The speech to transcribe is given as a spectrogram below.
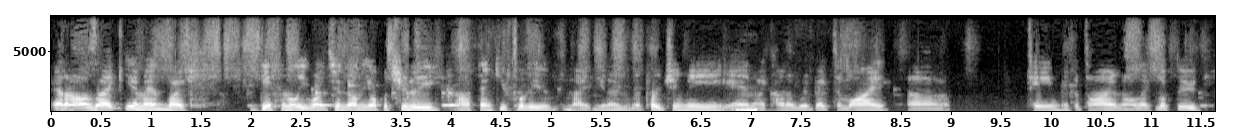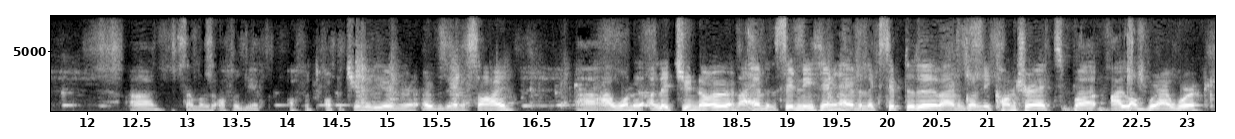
And I was like, yeah, man, like definitely won't turn down the opportunity. Uh, thank you for the like, you know approaching me, and mm. I kind of went back to my uh, team at the time, and I was like, look, dude. Um, someone's offered me an offered opportunity over over the other side. Uh, I want to let you know, and I haven't said anything. I haven't accepted it. I haven't got any contracts, but I love where I work.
